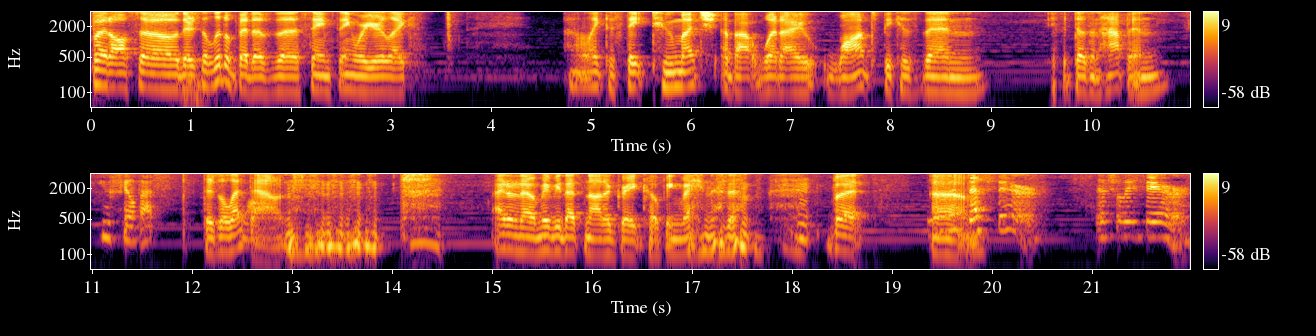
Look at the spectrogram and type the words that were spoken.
But also, there's a little bit of the same thing where you're like, I don't like to state too much about what I want because then if it doesn't happen, you feel that there's a letdown. I don't know. Maybe that's not a great coping mechanism. but that- um, that's fair. That's really fair.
